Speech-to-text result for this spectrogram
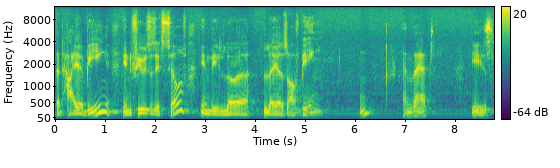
that higher being, infuses itself in the lower layers of being. Hmm? And that is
